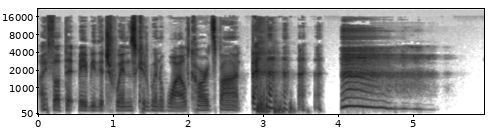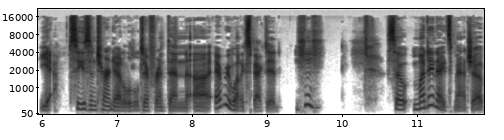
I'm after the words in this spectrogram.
I thought that maybe the Twins could win a wild card spot. yeah, season turned out a little different than uh, everyone expected. So Monday night's matchup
